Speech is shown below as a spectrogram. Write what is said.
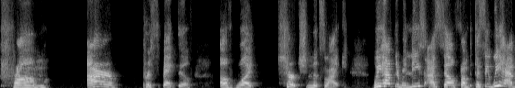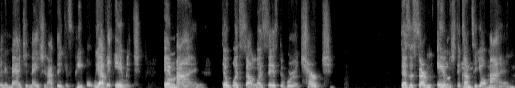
from our perspective of what church looks like. We have to release ourselves from because see, we have an imagination, I think, as people. We have an image in oh, mind that when someone says the word church, there's a certain image that comes mm. to your mind.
